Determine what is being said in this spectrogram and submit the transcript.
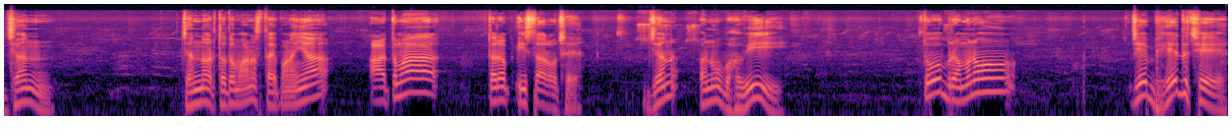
જન. જનનો અર્થ તો માણસ થાય, પણ અહીંયા આત્મા તરફ ઈશારો છે. જન અનુભવી. તો બ્રહ્મનો જે ભેદ છે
